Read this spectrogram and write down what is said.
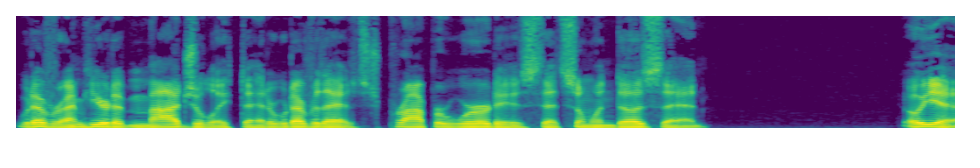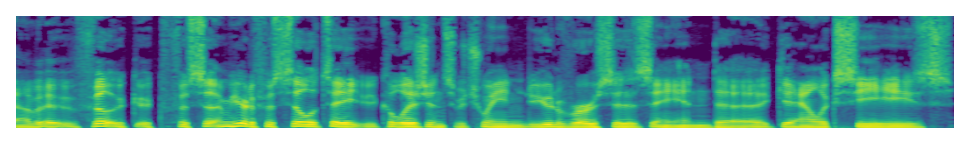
whatever. I'm here to modulate that or whatever that proper word is that someone does that. Oh yeah, I'm here to facilitate collisions between universes and uh, galaxies.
